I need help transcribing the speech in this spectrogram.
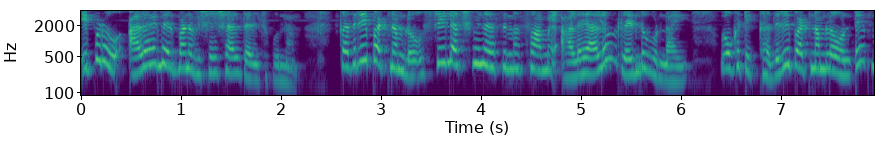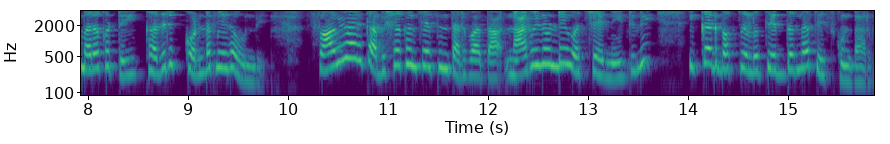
ఇప్పుడు ఆలయ నిర్మాణ విశేషాలు తెలుసుకుందాం. కదిరీపట్నంలో శ్రీ లక్ష్మీ నరసింహస్వామి ఆలయాలు రెండు ఉన్నాయి. ఒకటి కదిరీపట్నంలో ఉంటే మరొకటి కదిరి కొండ మీద ఉంది. స్వామివారికి అభిషేకం చేసిన తర్వాత నాభి నుండి వచ్చే నీటిని ఇక్కడ భక్తులు తీర్థంగా తీసుకుంటారు.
